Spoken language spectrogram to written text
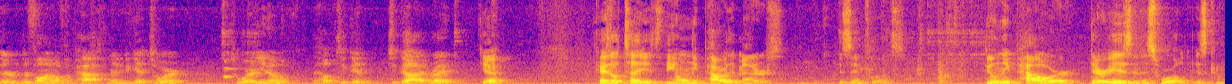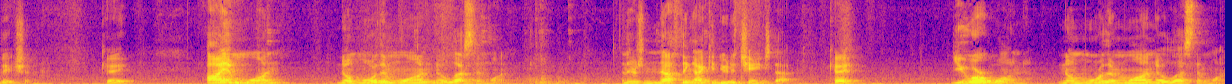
they're, they're falling off the path. And they need to get to where to where you know to help to get to guide, right? Yeah. Guys, I'll tell you, it's the only power that matters is influence. The only power there is in this world is conviction. Okay? I am one, no more than one, no less than one. And there's nothing I can do to change that. Okay? You are one, no more than one, no less than one.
